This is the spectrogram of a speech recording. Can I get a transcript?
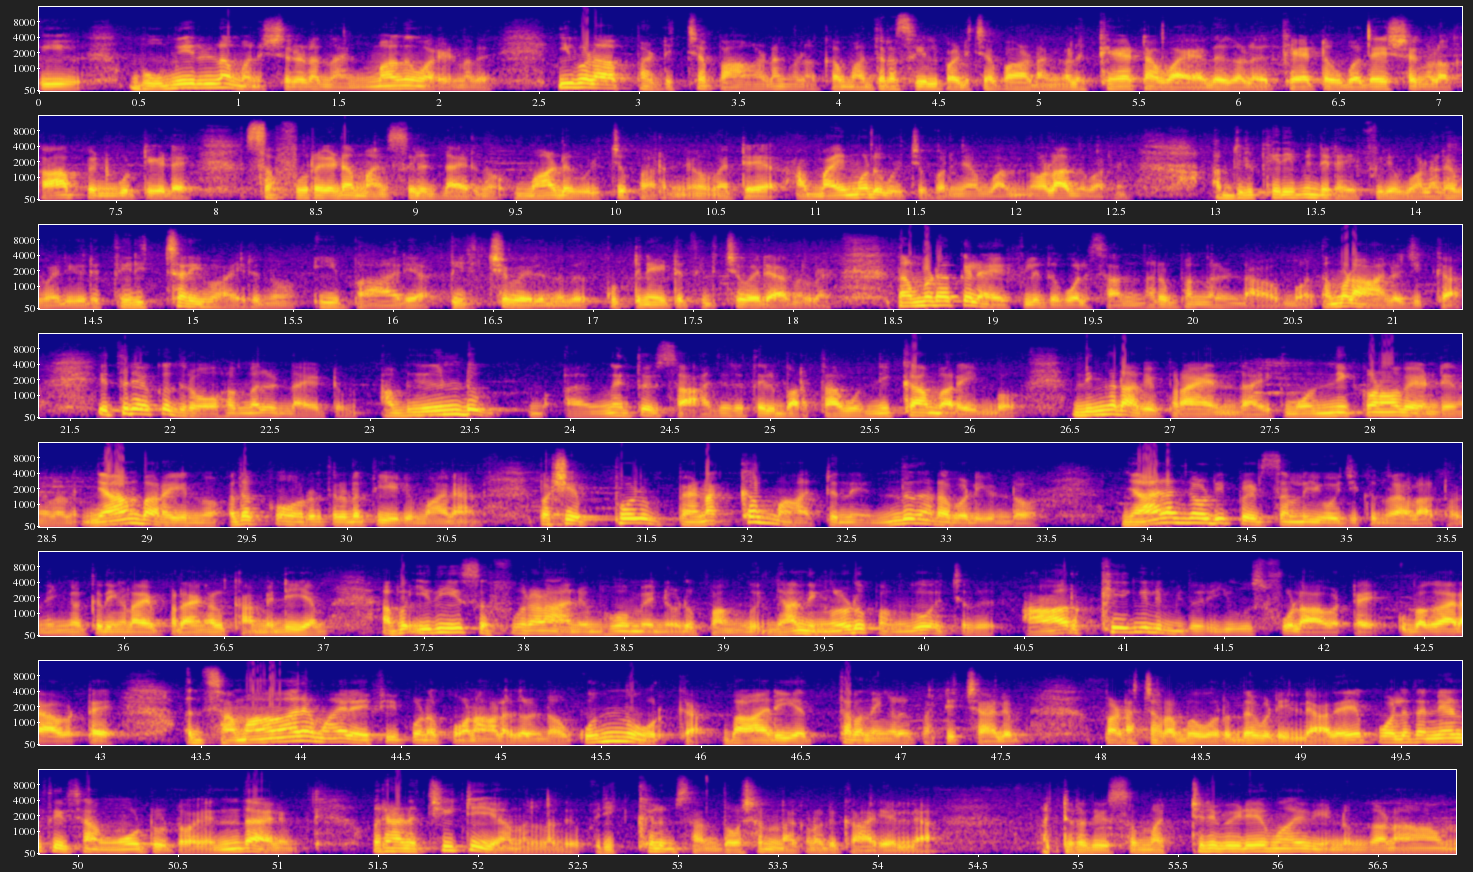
ഈ ഭൂമിയിലുള്ള മനുഷ്യരുടെ നന്മ എന്ന് പറയുന്നത്. ഇവൾ ആ പഠിച്ച പാഠങ്ങളൊക്കെ മദ്രസയിൽ പഠിച്ച പാഠങ്ങൾ കേട്ട വയതുകൾ കേട്ട ഉപദേശങ്ങളൊക്കെ ആ പെൺകുട്ടിയുടെ സഫുറയുടെ മനസ്സിലുണ്ടായിരുന്നു. ഉമ്മാട് വിളിച്ചു പറഞ്ഞു മറ്റേ അമ്മായിമോട് വിളിച്ചു പറഞ്ഞു വന്നോളാം എന്ന് പറഞ്ഞു. അബ്ദുൽ കരീമിന്റെ ലൈഫിൽ വളരെ വലിയൊരു തിരിച്ചറിവായിരുന്നു ഈ ഭാര്യ തിരിച്ചു വരുന്നത് കുട്ടിനായിട്ട് തിരിച്ചു വരിക എന്നുള്ളത്. നമ്മുടെയൊക്കെ ലൈഫിൽ ഇതുപോലെ സന്ദർഭങ്ങൾ ഉണ്ടാകുമ്പോൾ നമ്മൾ ആലോചിക്കുക ഇത്രയൊക്കെ ദ്രോഹങ്ങൾ ഉണ്ടായിട്ടും വീണ്ടും അങ്ങനത്തെ ഒരു സാഹചര്യത്തിൽ ഭർത്താവ് ഒന്നിക്കാൻ പറയുമ്പോൾ നിങ്ങളുടെ അഭിപ്രായം എന്തായിരിക്കും? ഒന്നിക്കണോ വേണ്ടേ എന്നുള്ളത്. ഞാൻ പറയുന്നു അതൊക്കെ ഓരോരുത്തരുടെ തീരുമാനമാണ്. പക്ഷെ എപ്പോഴും പിണക്കം മാറ്റുന്ന എന്ത് നടപടിയുണ്ടോ ഞാൻ അതിനോട് പേഴ്സണലി യോജിക്കുന്ന ഒരാളാട്ടോ. നിങ്ങൾക്ക് നിങ്ങളുടെ അഭിപ്രായങ്ങൾ കമന്റ് ചെയ്യാം. അപ്പോൾ ഇത് ഈ സഫൂറാണ് അനുഭവം എന്നോട് പങ്കു ഞാൻ നിങ്ങളോട് പങ്കുവച്ചത് ആർക്കെങ്കിലും ഇതൊരു യൂസ്ഫുൾ ആവട്ടെ ഉപകാരമാവട്ടെ അത് സമാനമായ ലൈഫിൽ കൂടെ പോകുന്ന ആളുകളുണ്ടാവും. ഒന്ന് ഓർക്കുക ഭാര്യ എത്ര നിങ്ങൾ പറ്റിച്ചാലും പടച്ചറബ് വെറുതെ വിടില്ല. അതേപോലെ തന്നെയാണ് തിരിച്ച് അങ്ങോട്ട് കിട്ടോ എന്തായാലും ഒരാൾ ചീറ്റ് ചെയ്യുക എന്നുള്ളത് ഒരിക്കലും സന്തോഷം ഉണ്ടാക്കുന്ന ഒരു കാര്യമല്ല. മറ്റൊരു ദിവസം മറ്റൊരു വീഡിയോയുമായി വീണ്ടും കാണാം.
